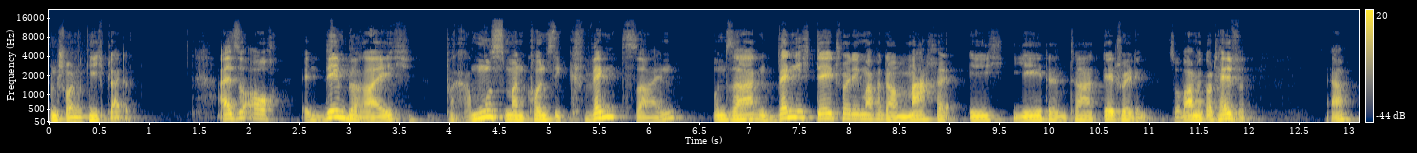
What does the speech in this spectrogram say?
Und schon gehe ich pleite. Also auch in dem Bereich muss man konsequent sein und sagen, wenn ich Daytrading mache, dann mache ich jeden Tag Daytrading. So war mir Gott helfe. Ja.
